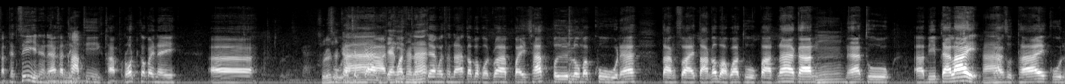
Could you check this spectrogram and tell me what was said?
กับแท็กซี่เนี่ยนะคันหนึครังบ ที่ขับรถเข้าไปในอ่าศูนย์ราชศูนย์การาชการรแจ้งวัฒนะ ที่แจ้งวัฒนะก็ปรากฏว่าไปชักปืนลงมาขู่นะ ต่างฝ่ายต่างก็บอกว่าถูกปาดหน้ากันอืมนะถูกอ่า บีบแต่ไล่ครับนะสุดท้ายคุณ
